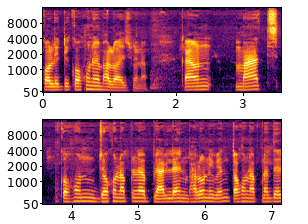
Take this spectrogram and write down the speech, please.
কোয়ালিটি কখনোই ভালো আসবে না। কারণ মাছ কখন, যখন আপনারা ব্লাড লাইন ভালো নেবেন, তখন আপনাদের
